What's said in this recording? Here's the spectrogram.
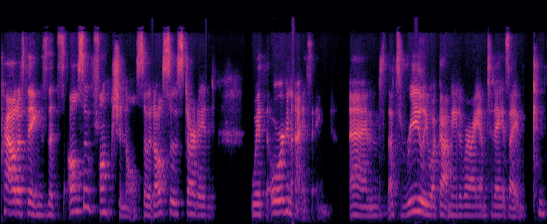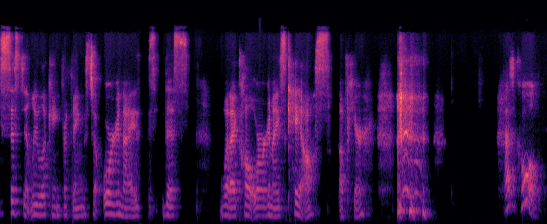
proud of things that's also functional. So it also started with organizing. And that's really what got me to where I am today is I'm consistently looking for things to organize this, what I call organized chaos up here. That's cool.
